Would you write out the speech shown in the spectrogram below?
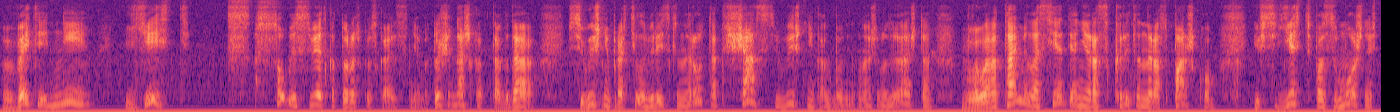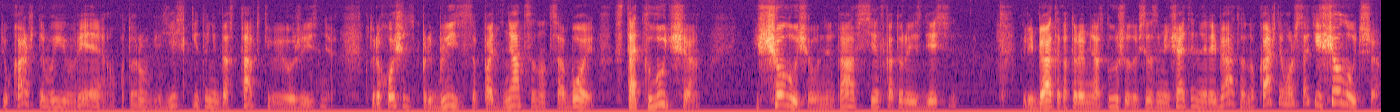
в эти дни есть особый свет, который спускается с неба. Точно так же, как тогда Всевышний простил еврейский народ, так сейчас Всевышний, как бы, нашим взглядом, что ворота милосердия, они раскрыты на распашку, и есть возможность у каждого еврея, у которого есть какие-то недостатки в его жизни, который хочет приблизиться, подняться над собой, стать лучше, еще лучше. Наверняка все, которые здесь, ребята, которые меня слушают, все замечательные ребята, но каждый может стать еще лучше.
